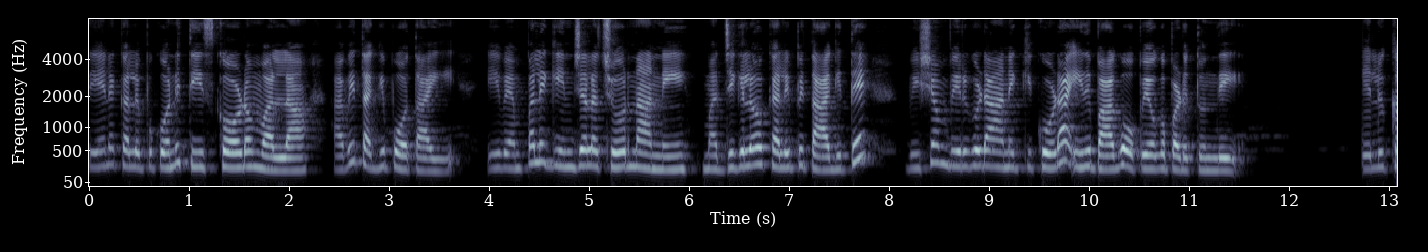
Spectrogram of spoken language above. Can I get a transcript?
తేనె కలుపుకొని తీసుకోవడం వల్ల అవి తగ్గిపోతాయి. ఈ వెంపలి గింజల చూర్ణాన్ని మజ్జిగలో కలిపి తాగితే విషం విరగడానికి కూడా ఇది బాగా ఉపయోగపడుతుంది. ఎలుక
